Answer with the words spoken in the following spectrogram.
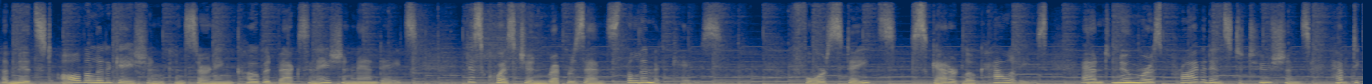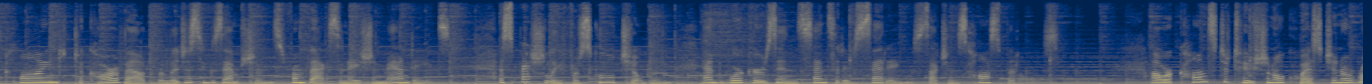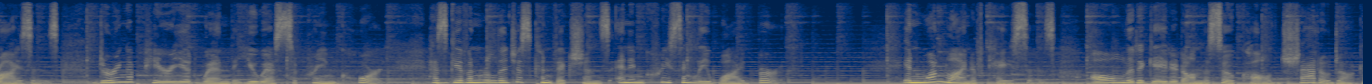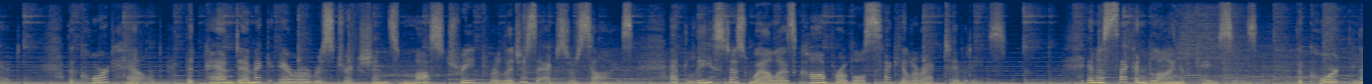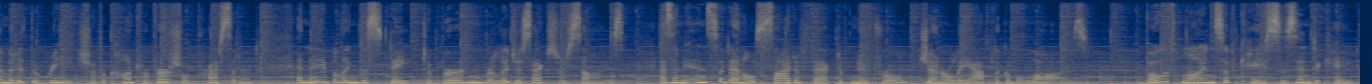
Amidst all the litigation concerning COVID vaccination mandates, this question represents the limit case. Four states, scattered localities, and numerous private institutions have declined to carve out religious exemptions from vaccination mandates, especially for school children and workers in sensitive settings such as hospitals. Our constitutional question arises during a period when the U.S. Supreme Court has given religious convictions an increasingly wide berth. In one line of cases, all litigated on the so called shadow docket, the court held that pandemic era restrictions must treat religious exercise at least as well as comparable secular activities. In a second line of cases, the court limited the reach of a controversial precedent, enabling the state to burden religious exercise as an incidental side effect of neutral, generally applicable laws. Both lines of cases indicate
